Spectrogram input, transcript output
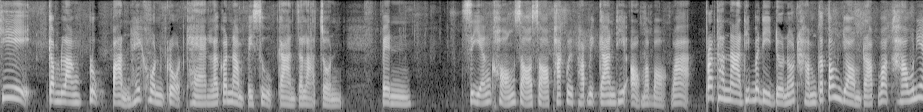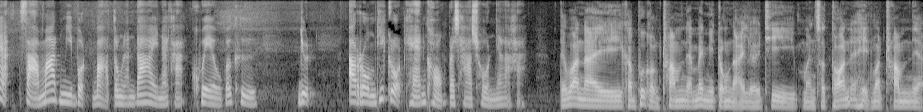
ที่กำลังปลุกปั่นให้คนโกรธแค้น แล้วก็นำไปสู่การจลาจล เป็นเสียงของสสพักริพับลิกันที่ออกมาบอกว่า ประธานาธิบดีโดนัลด์ทรัมป์ก็ต้องยอมรับว่าเขาเนี่ยสามารถมีบทบาทตรงนั้นได้นะคะ เควลก็คือหยุดอารมณ์ที่โกรธแค้นของประชาชนเนี่ยแหละค่ะแต่ว่าในคำพูดของทรัมป์เนี่ยไม่มีตรงไหนเลยที่มันสะท้อนเห็นว่าทรัมป์เนี่ย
